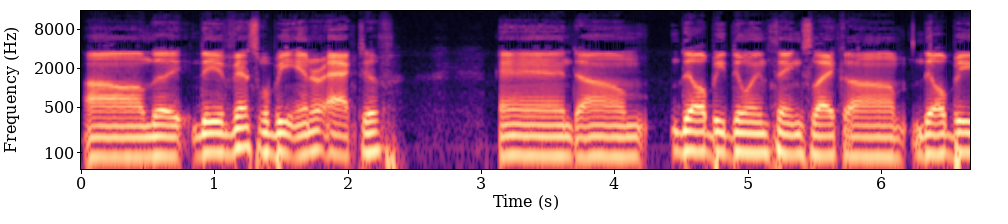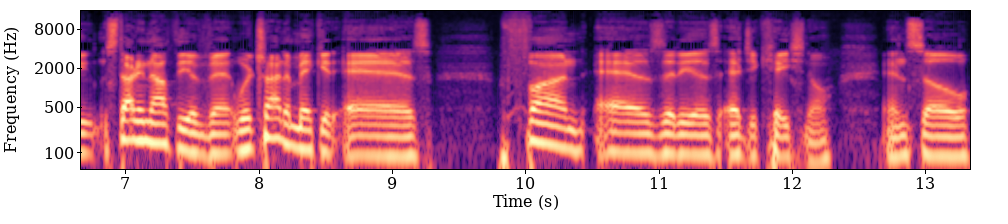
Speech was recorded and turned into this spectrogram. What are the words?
Um, the the events will be interactive, and um, they'll be doing things like um, they'll be starting out the event. We're trying to make it as fun as it is educational, and so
